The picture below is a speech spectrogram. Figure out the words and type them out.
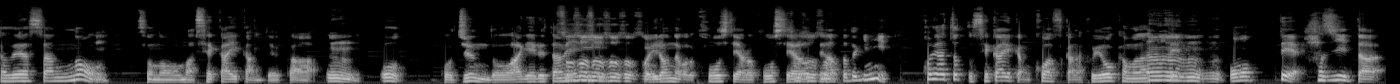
和也さんの、うんその、まあ、世界観というか、ね。うん。を、こう、純度を上げるために、そうそうそうそうそうこういろんなことこうしてやろう、こうしてやろうってなった時に、これはちょっと世界観壊すから不要かもうんなってうんうんうん。思って、弾いた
